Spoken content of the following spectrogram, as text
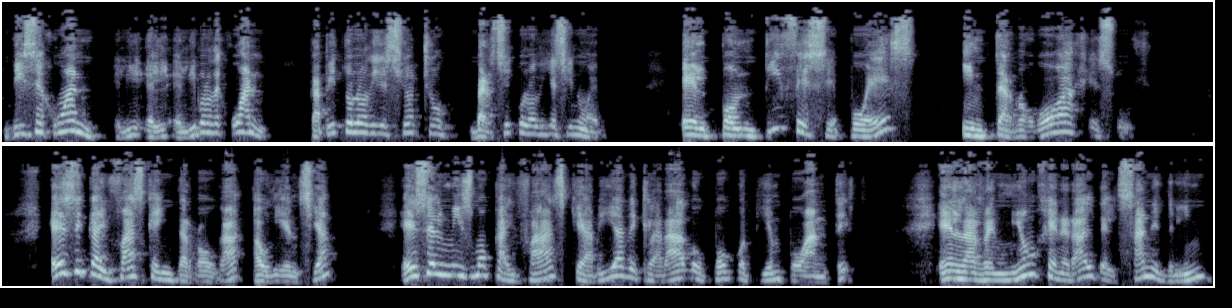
Dice Juan, el, el libro de Juan, capítulo 18, versículo 19. El pontífice, pues, interrogó a Jesús. Ese Caifás que interroga, audiencia, es el mismo Caifás que había declarado poco tiempo antes en la reunión general del Sanedrín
